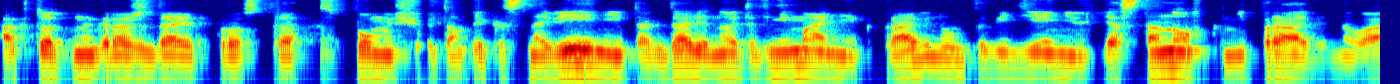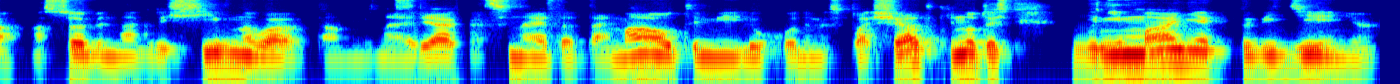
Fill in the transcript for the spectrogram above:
а кто-то награждает просто с помощью там, прикосновений и так далее. Но это внимание к правильному поведению и остановка неправильного, особенно агрессивного, там, не знаю, реакции на это тайм-аутами или уходами с площадки. Ну, то есть внимание к поведению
